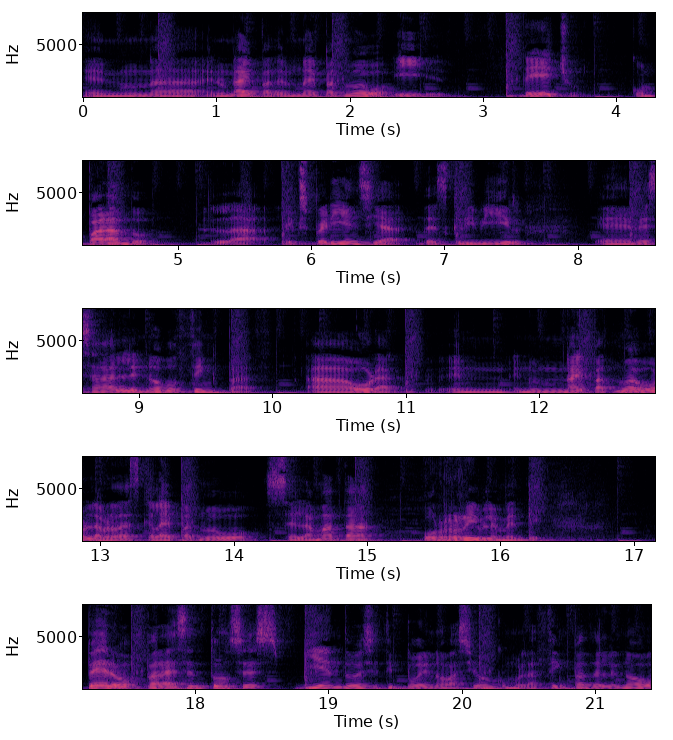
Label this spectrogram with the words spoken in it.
en, una, en un iPad, en un iPad nuevo. Y de hecho, comparando la experiencia de escribir en esa Lenovo ThinkPad ahora en, un iPad nuevo, la verdad es que el iPad nuevo se la mata horriblemente. Pero para ese entonces, viendo ese tipo de innovación como la ThinkPad de Lenovo,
